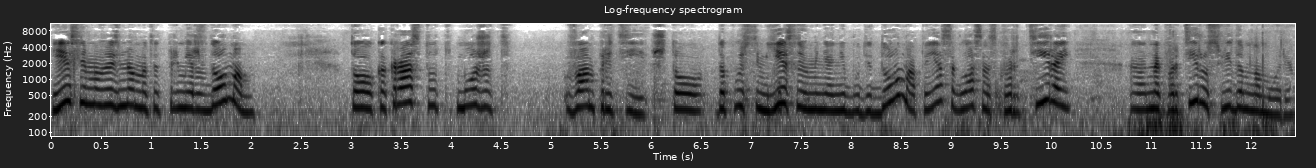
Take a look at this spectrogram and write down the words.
И если мы возьмем этот пример с домом, то как раз тут может вам прийти, что, допустим, если у меня не будет дома, то я согласна с квартирой, э, на квартиру с видом на море.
